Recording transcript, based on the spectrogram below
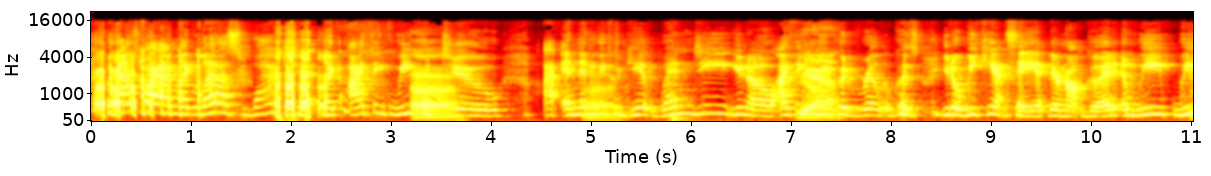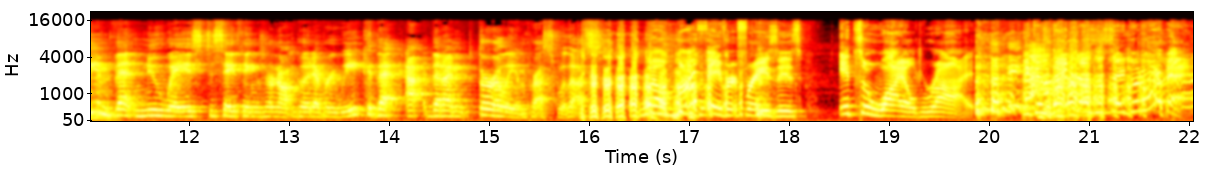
but that's why I'm like, let us watch it. Like, I think we could Uh. do, uh, and then we could get Wendy. You know, I think Yeah. we could really because you know we can't say it; they're not good, and we we Mm-hmm. invent new ways to say things are not good every week. That uh, that I'm thoroughly impressed with us. Well, my favorite phrase is "It's a wild ride" because that doesn't say good or bad.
